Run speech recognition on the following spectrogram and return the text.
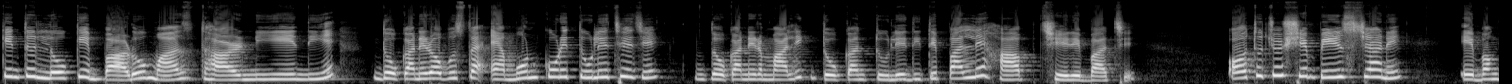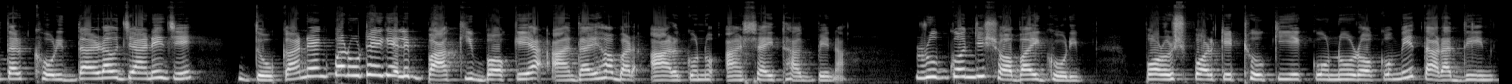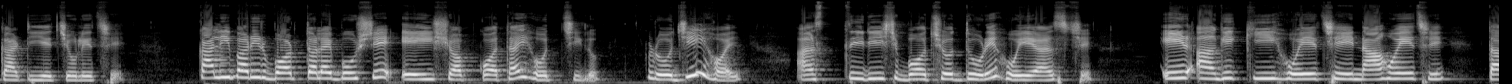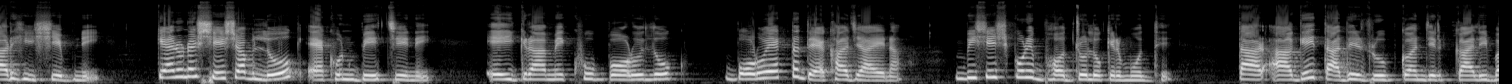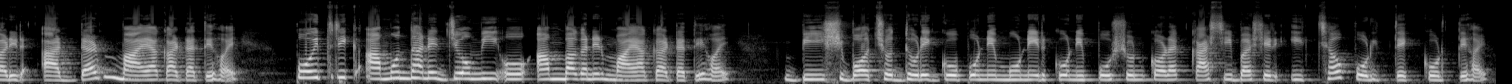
কিন্তু লোকে বারো মাস ধার নিয়ে নিয়ে দোকানের অবস্থা এমন করে তুলেছে যে দোকানের মালিক দোকান তুলে দিতে পারলে হাঁপ ছেড়ে বাঁচে। অথচ সে বেশ জানে এবং তার খরিদ্দাররাও জানে যে দোকান একবার উঠে গেলে বাকি বকেয়া আদায় হবার আর কোনো আশাই থাকবে না। রূপগঞ্জে সবাই গরিব। পরস্পরকে ঠকিয়ে কোনো রকমে তারা দিন কাটিয়ে চলেছে। কালীবাড়ির বটতলায় বসে এই সব কথাই হচ্ছিল। রোজই হয়, আজ তিরিশ বছর ধরে হয়ে আসছে। এর আগে কি হয়েছে, না হয়েছে তার হিসেব নেই। কেননা সেসব লোক এখন বেঁচে নেই। এই গ্রামে খুব বড় লোক, বড় একটা দেখা যায় না। বিশেষ করে ভদ্রলোকের মধ্যে। তার আগে তাদের রূপগঞ্জের কালীবাড়ির আড্ডার মায়া কাটাতে হয়। পৈতৃক আমন ধানের জমি ও আমবাগানের মায়া কাটাতে হয়। বিশ বছর ধরে গোপনে মনের কোণে পোষণ করা কাশিবাসের ইচ্ছাও পরিত্যাগ করতে হয়।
